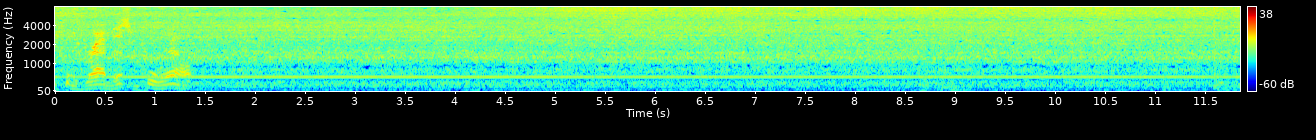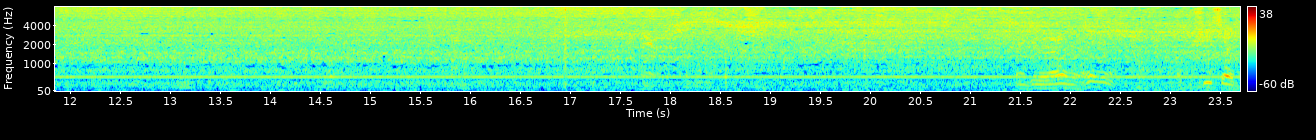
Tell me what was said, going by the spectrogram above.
I'm gonna grab this and pull it out. Get it out of. That's what she said. It.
